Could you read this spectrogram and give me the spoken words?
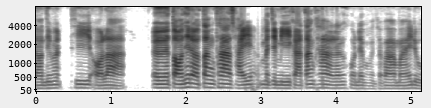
ตอนที่มันที่ออร่าเออตอนที่เราตั้งท่าใช้มันจะมีการตั้งท่าแล้วนะทุกคนเดี๋ยวผมจะพามาให้ดู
